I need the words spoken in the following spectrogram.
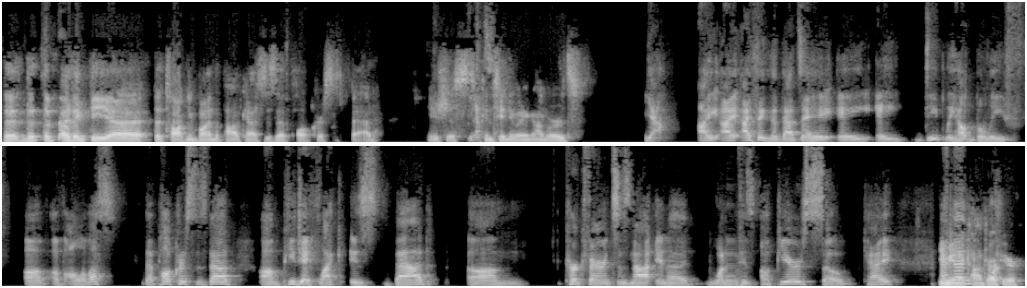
the, the, the, I think the uh, the talking point in the podcast is that Paul Chryst is bad. He's just Yes. continuing onwards. yeah, I, I I think that that's a a a deeply held belief of of all of us that Paul Chryst is bad. Um, PJ Fleck is bad. Um, Kirk Ferentz is not in a one of his up years. So okay, You And mean then- a contract here?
